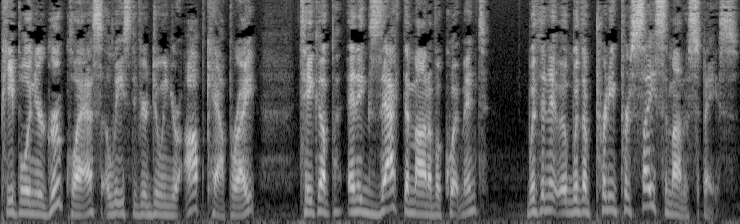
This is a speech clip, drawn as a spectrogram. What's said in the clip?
People in your group class, at least if you're doing your op cap right, take up an exact amount of equipment with, an, with a pretty precise amount of space.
